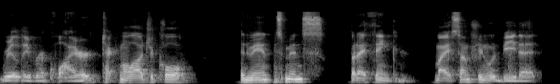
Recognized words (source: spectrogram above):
really required technological advancements. But I think my assumption would be that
